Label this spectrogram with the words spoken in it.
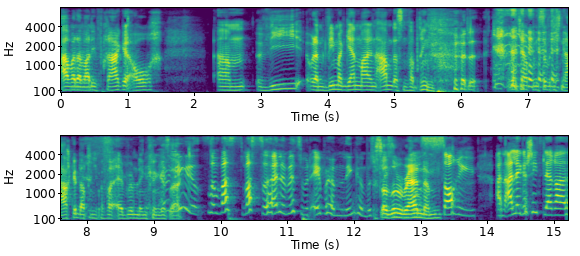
Aber da war die Frage auch, ähm, wie oder mit wem man gern mal ein Abendessen verbringen würde. Und ich habe nicht so wirklich nachgedacht und ich habe einfach Abraham Lincoln gesagt. So, was, was zur Hölle willst du mit Abraham Lincoln besprechen? war so random. sorry. An alle Geschichtslehrer,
